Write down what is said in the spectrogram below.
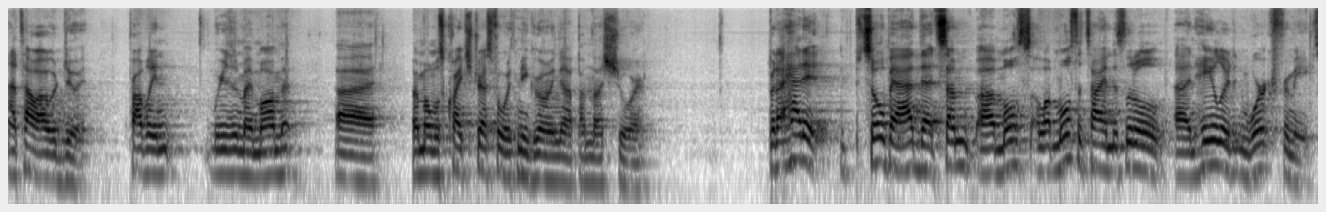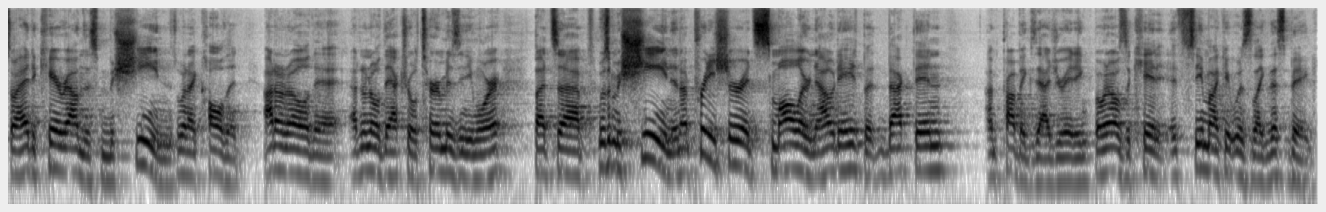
That's how I would do it. Probably reason my mom, uh, my mom was quite stressful with me growing up. I'm not sure. But I had it so bad that some, uh, most, most of the time, this little uh, inhaler didn't work for me. So I had to carry around this machine, is what I called it. I don't know the, I don't know what the actual term is anymore, but uh, it was a machine, and I'm pretty sure it's smaller nowadays, but back then, I'm probably exaggerating, but when I was a kid, it seemed like it was like this big.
